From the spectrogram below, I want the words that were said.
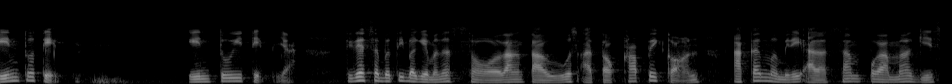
Intuitif, intuitif ya. Tidak seperti bagaimana seorang Taurus atau Capricorn akan memilih alasan pramagis,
